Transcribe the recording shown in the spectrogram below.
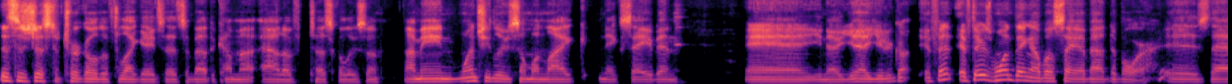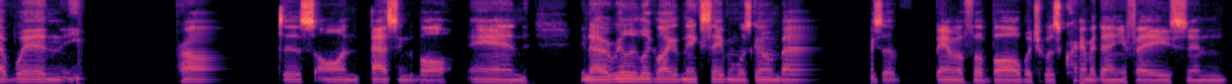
This is just a trickle of the floodgates that's about to come out of Tuscaloosa. I mean, once you lose someone like Nick Saban, and you know, yeah, you're going. If it, if there's one thing I will say about DeBoer is that when he process on passing the ball, and you know, it really looked like Nick Saban was going back Bama football, which was cram it down your face and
